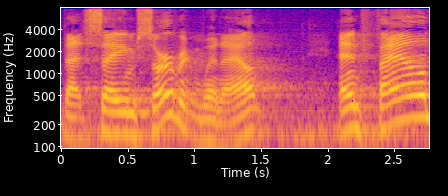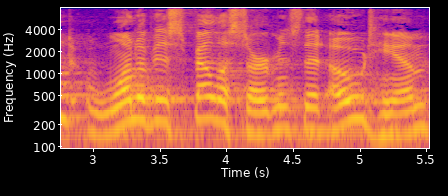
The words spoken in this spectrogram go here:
That same servant went out and found one of his fellow servants that owed him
